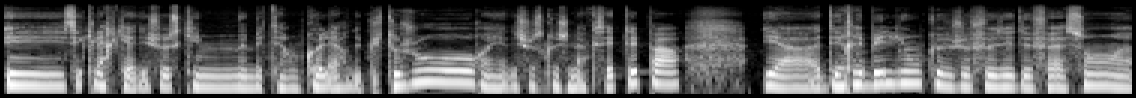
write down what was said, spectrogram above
et c'est clair qu'il y a des choses qui me mettaient en colère depuis toujours, il y a des choses que je n'acceptais pas, il y a des rébellions que je faisais de façon euh,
